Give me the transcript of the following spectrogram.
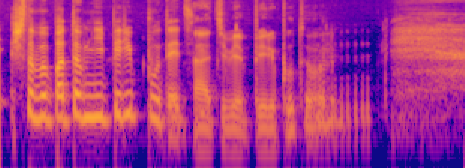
чтобы потом не перепутать. а тебя перепутывали?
